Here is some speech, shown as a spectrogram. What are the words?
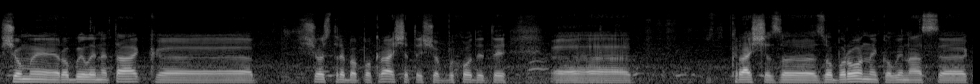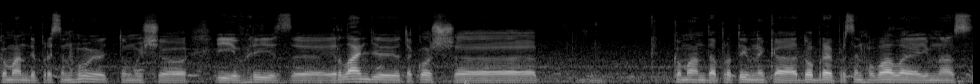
що ми робили не так, е, щось треба покращити, щоб виходити е, краще з, з оборони, коли нас е, команди пресингують, тому що і в грі з е, Ірландією також е, команда противника добре пресингувала, і в нас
